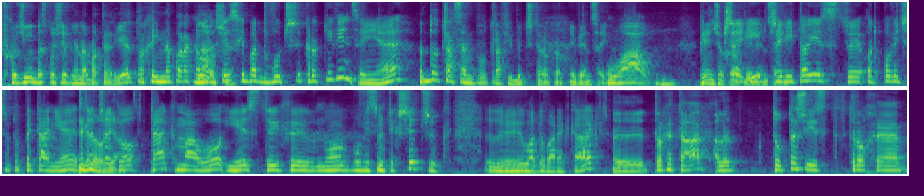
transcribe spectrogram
wchodzimy bezpośrednio na baterię, trochę inna para No, ale kaloszy. to jest chyba dwu, trzykrotnie więcej, nie? Do czasem potrafi być czterokrotnie więcej, Wow. pięciokrotnie Czyli, więcej. czyli to jest e, odpowiedź na to pytanie, Technologia. dlaczego tak mało jest tych, e, no powiedzmy, tych szybszych e, ładowarek, tak? Trochę tak, ale to też jest trochę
